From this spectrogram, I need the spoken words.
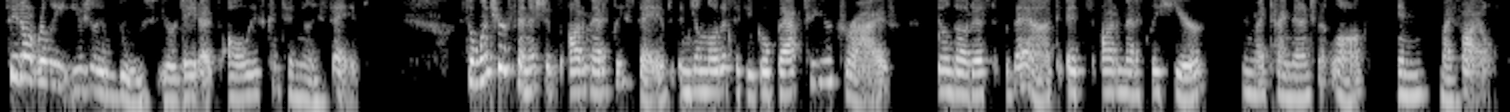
So you don't really usually lose your data. It's always continually saved. So once you're finished, it's automatically saved. And you'll notice if you go back to your drive, you'll notice that it's automatically here in my time management log in my files.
